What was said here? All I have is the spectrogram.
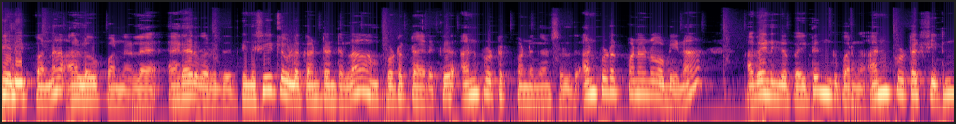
டெலிட் பண்ண அலோவ் பண்ணல. எரர் வருது. இந்த ஷீட்ல உள்ள கண்டென்ட் எல்லாம் ப்ரொடெக்ட் ஆயிருக்கு. அன்ப்ரொடெக்ட் பண்ணுங்கன்னு சொல்லுது. அன்ப்ரொடெக்ட் பண்ணணும் அப்படின்னா அகைன் இங்க போயிட்டு இங்க பாருங்க. அன்ப்ரொடெக்ட் ஷீட்னு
